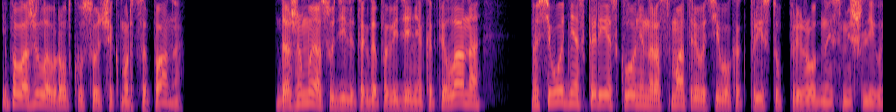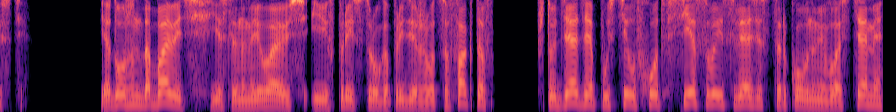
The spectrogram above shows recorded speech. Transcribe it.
и положила в рот кусочек марципана. Даже мы осудили тогда поведение капеллана, но сегодня я скорее склонен рассматривать его как приступ природной смешливости. Я должен добавить, если намереваюсь и впредь строго придерживаться фактов, что дядя пустил в ход все свои связи с церковными властями,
